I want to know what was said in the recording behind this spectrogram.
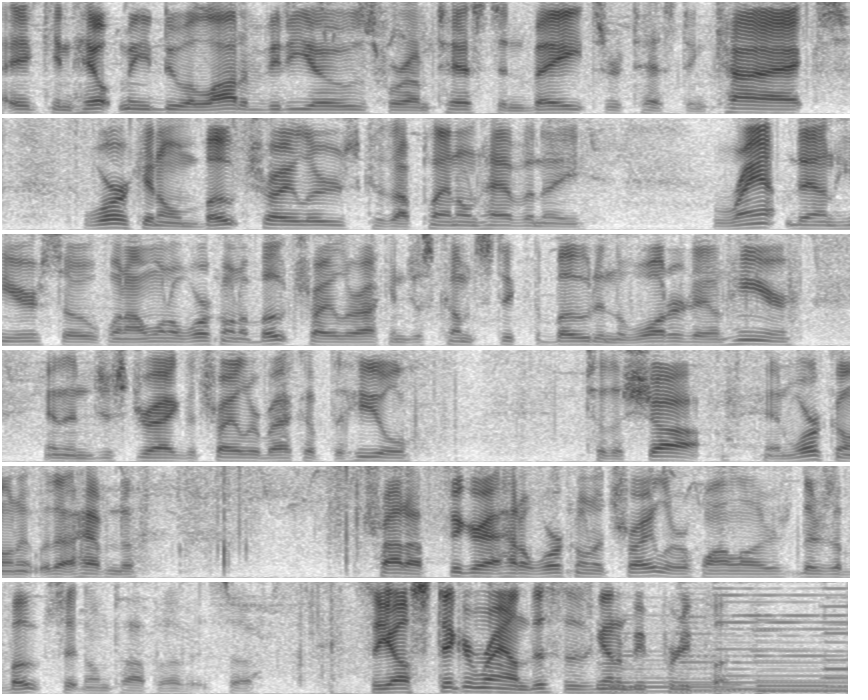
It can help me do a lot of videos where I'm testing baits or testing kayaks, working on boat trailers, because I plan on having a ramp down here so when I want to work on a boat trailer I can just come stick the boat in the water down here and then just drag the trailer back up the hill to the shop and work on it without having to try to figure out how to work on a trailer while there's a boat sitting on top of it. So, so y'all stick around. This is going to be pretty fun.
